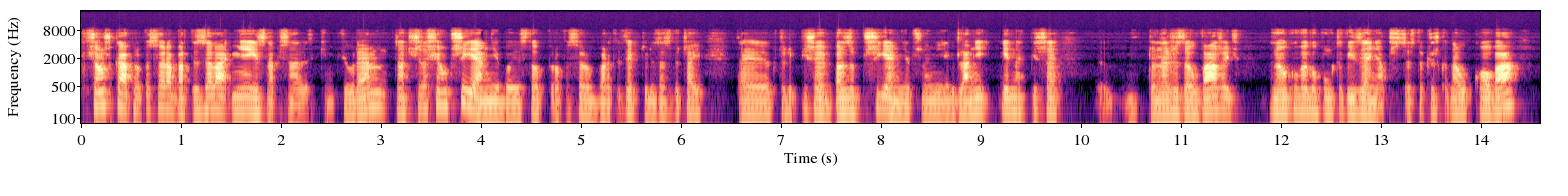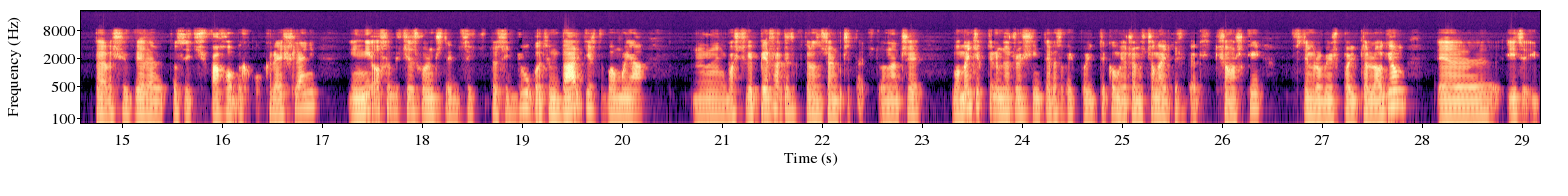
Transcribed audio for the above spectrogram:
książka profesora Bartyzela nie jest napisana lekkim piórem, to znaczy czyta się przyjemnie, bo jest to profesor Bartyzel, który zazwyczaj, e, który pisze bardzo przyjemnie, przynajmniej jak dla mnie, jednak pisze, e, to należy zauważyć, z naukowego punktu widzenia. Przez to jest to książka naukowa, pojawia się wiele dosyć fachowych określeń i mi osobiście zacząłem czytać dosyć, dosyć długo, tym bardziej, że to była moja mm, właściwie pierwsza książka, którą zacząłem czytać. To znaczy w momencie, w którym zacząłem się interesować polityką zacząłem ściągać do siebie jakieś książki, w tym również politologią, Yy, I,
